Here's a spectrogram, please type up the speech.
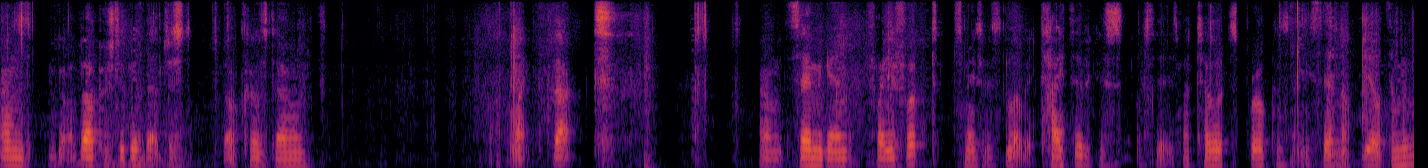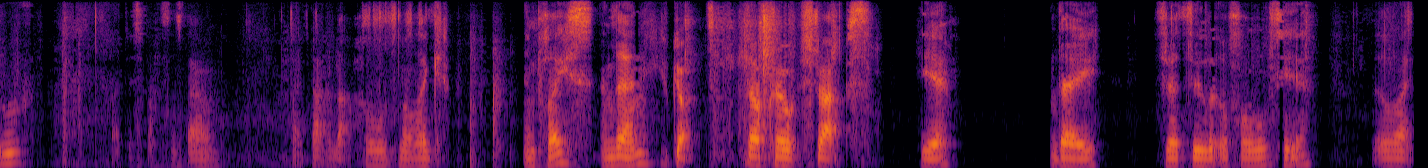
And you've got a velcro strip here that just velcros down like that. And same again for your foot. Just make sure it's a little bit tighter because obviously it's my toe that's broken so it to not be able to move That just fastens down like that and that holds my leg in place. And then you've got velcro straps here. They thread through little holes here. Little like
